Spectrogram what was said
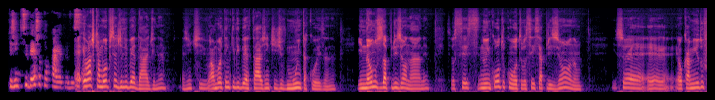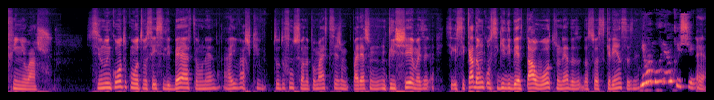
que a gente se deixa tocar e atravessar. É, eu acho que amor precisa de liberdade, né? A gente, o amor tem que libertar a gente de muita coisa, né? E não nos aprisionar, né? Se você no encontro com o outro vocês se aprisionam, isso é, é, é o caminho do fim, eu acho. Se no encontro com o outro vocês se libertam, né? Aí eu acho que tudo funciona. Por mais que seja, parece um, um clichê, mas é, se, se, cada um conseguir libertar o outro, né, das, das suas crenças, né? E o amor é um clichê. É.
